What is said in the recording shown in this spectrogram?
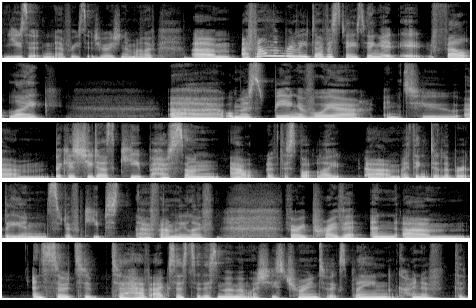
use it in every situation in my life. Um, I found them really devastating. It it felt like uh, almost being a voyeur into um, because she does keep her son out of the spotlight. Um, I think deliberately and sort of keeps her family life very private and um, and so to to have access to this moment where she's trying to explain kind of the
